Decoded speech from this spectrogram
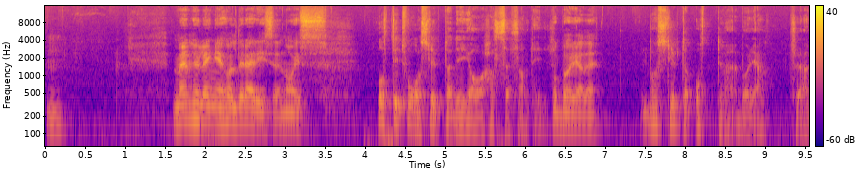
då. Mm. Men hur länge höll det där i sig, Noise, 82 slutade jag och Hasse samtidigt. och började? Det var slutet av 80 när jag började. Tror jag.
